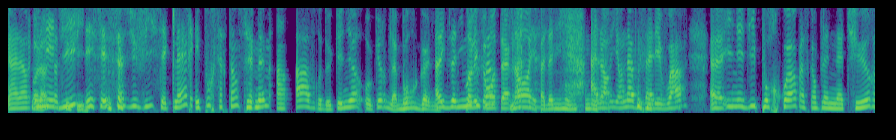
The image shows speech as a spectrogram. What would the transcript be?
Alors, Voilà, inédit, et c'est- ça suffit, c'est clair. Et pour certains, c'est même un havre de Kenya au cœur de la Bourgogne. Avec des animaux, Dans les tout ça. Non, il n'y a pas d'animaux. Alors, il y en a, vous allez voir. Euh, inédit, pourquoi? Parce qu'en pleine nature,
